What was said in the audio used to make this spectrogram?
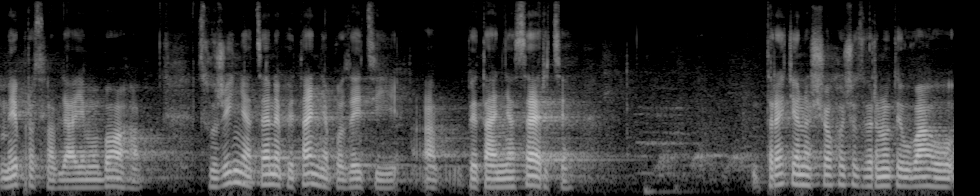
ми прославляємо Бога. Служіння це не питання позиції, а питання серця. Третє, на що хочу звернути увагу,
